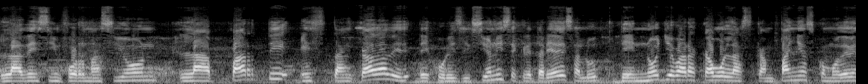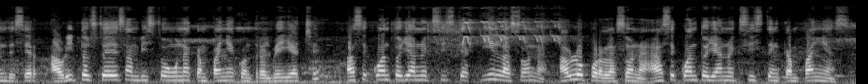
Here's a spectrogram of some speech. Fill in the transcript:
la desinformación, la parte estancada de, de, jurisdicción y Secretaría de Salud de no llevar a cabo las campañas como deben de ser. Ahorita ustedes han visto una campaña contra el VIH. ¿Hace cuánto ya no existe aquí en la zona? Hablo por la zona. ¿Hace cuánto ya no existen campañas?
